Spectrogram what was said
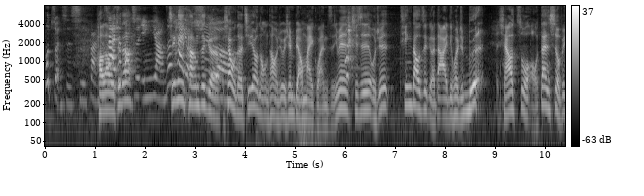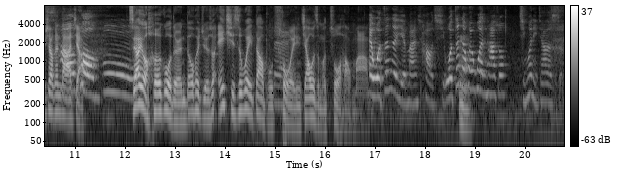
不准时吃饭，好了，我觉得保持营养。精力汤这个，像我的鸡肉浓汤，我就先不要卖关子，因为其实我觉得听到这个，大家一定会就想要作呕。但是我必须要跟大家讲，恐怖，只要有喝过的人都会觉得说，哎、欸，其实味道不错，你教我怎么做好吗？哎、欸，我真的也蛮好奇，我真的会问他说。嗯请问你加了什么？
